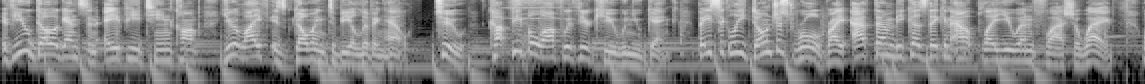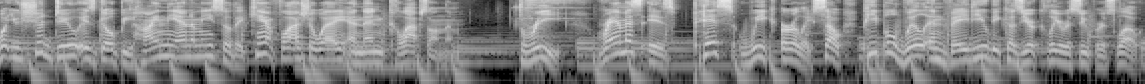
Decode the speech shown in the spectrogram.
If you go against an AP team comp, your life is going to be a living hell. 2. Cut people off with your Q when you gank. Basically, don't just roll right at them because they can outplay you and flash away. What you should do is go behind the enemy so they can't flash away and then collapse on them. 3. Rammus is piss weak early, so people will invade you because your clear is super slow.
